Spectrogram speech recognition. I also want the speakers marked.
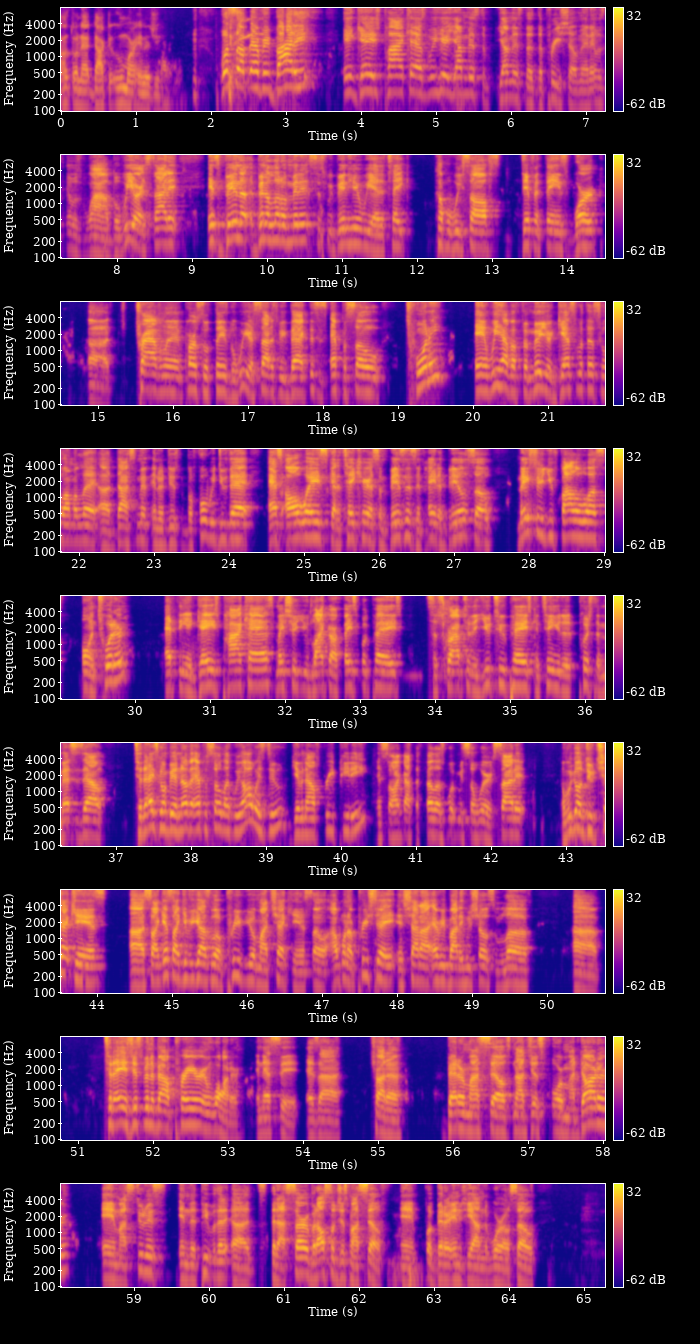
Speaker 1: I'm that Dr. Umar energy.
Speaker 2: What's up, everybody? Engage podcast. We here. Y'all missed the y'all missed the, the pre-show, man. It was it was wild, but we are excited. It's been a, been a little minute since we've been here. We had to take a couple weeks off, different things, work, uh, traveling, personal things, but we are excited to be back. This is episode 20, and we have a familiar guest with us who I'm gonna let uh, Doc Smith introduce. But before we do that, as always, got to take care of some business and pay the bill. So make sure you follow us on Twitter at the Engage Podcast. Make sure you like our Facebook page, subscribe to the YouTube page, continue to push the message out. Today's going to be another episode like we always do, giving out free PD. And so I got the fellas with me, so we're excited. And we're going to do check ins. Uh, so I guess I give you guys a little preview of my check in. So I want to appreciate and shout out everybody who showed some love. Uh, today has just been about prayer and water. And that's it as I try to better myself, not just for my daughter, and my students and the people that uh, that I serve, but also just myself and put better energy out in the world. So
